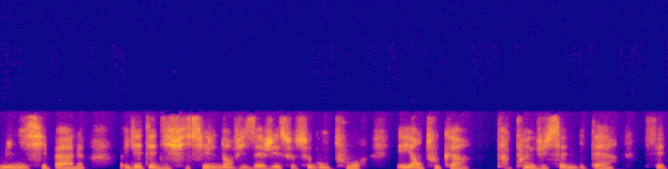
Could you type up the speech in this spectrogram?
municipal. Il était difficile d'envisager ce second tour, et en tout cas, d'un point de vue sanitaire, c'est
